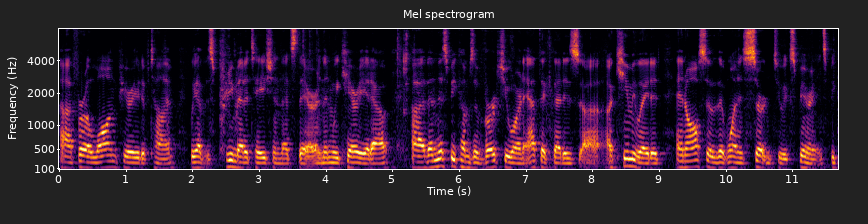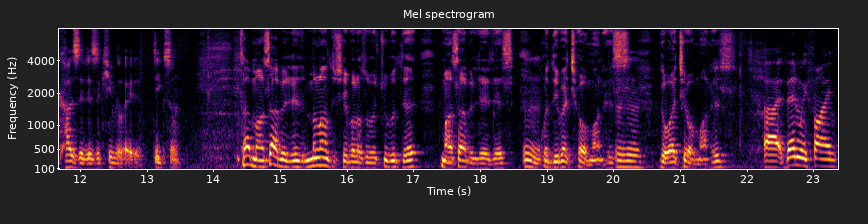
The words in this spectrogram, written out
uh, for a long period of time, we have this premeditation that's there and then we carry it out, uh, then this becomes a virtue or an ethic that is uh, accumulated and also that one is certain to experience because it is accumulated. Dixon tā mālāntā lā chūpa tē kō dīpa chēwa chēwa Then we find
